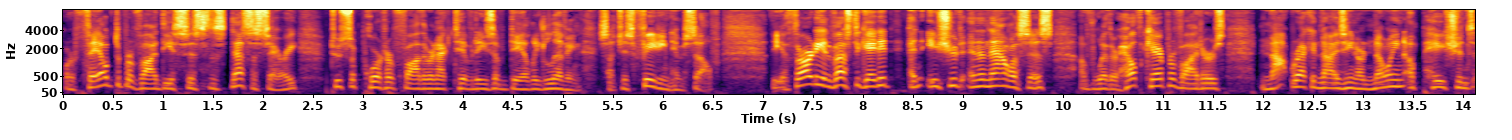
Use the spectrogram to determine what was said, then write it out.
or failed to provide the assistance necessary to support her father in activities of daily living, such as feeding himself. The authority investigated and issued an analysis of whether healthcare providers not recognizing or knowing a patient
